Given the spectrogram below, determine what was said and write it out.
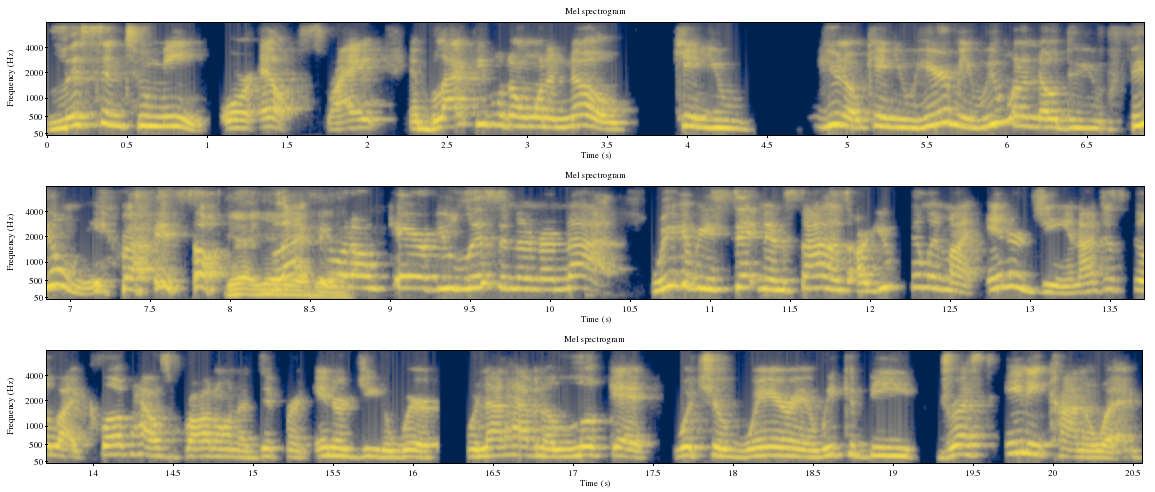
Listen to me or else, right? And Black people don't want to know can you you know, can you hear me? We want to know, do you feel me? Right. So yeah, yeah, black yeah, people don't care if you listening or not. We could be sitting in silence. Are you feeling my energy? And I just feel like Clubhouse brought on a different energy to where we're not having to look at what you're wearing. We could be dressed any kind of way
